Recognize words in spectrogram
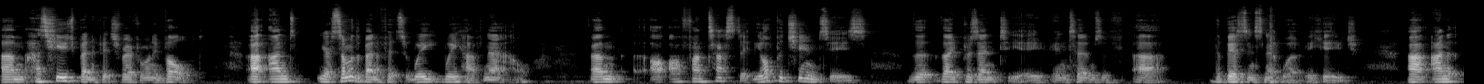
um, has huge benefits for everyone involved. Uh, and you know, some of the benefits that we we have now um, are, are fantastic. The opportunities that they present to you in terms of uh, the business network are huge. Uh, and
